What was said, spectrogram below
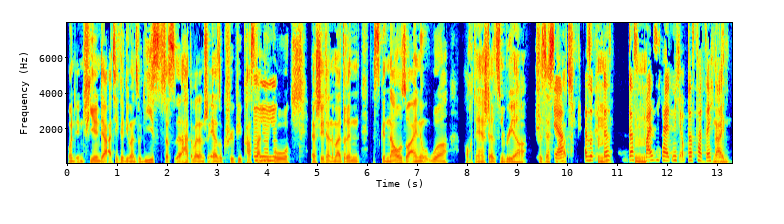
Und in vielen der Artikel, die man so liest, das hat aber dann schon eher so creepy Pasta-Niveau, mhm. steht dann immer drin, dass genau so eine Uhr auch der Herr Stelzen Ria besessen ja. hat. Also hm. das, das hm. weiß ich halt nicht, ob das tatsächlich Nein.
